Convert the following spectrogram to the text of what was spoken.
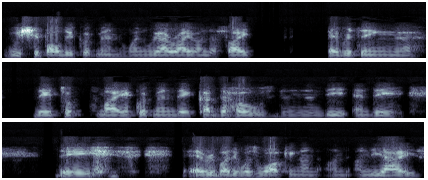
we ship all the equipment. When we arrive on the site everything uh, they took my equipment they cut the hose and, the and they they everybody was walking on on, on the ice.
